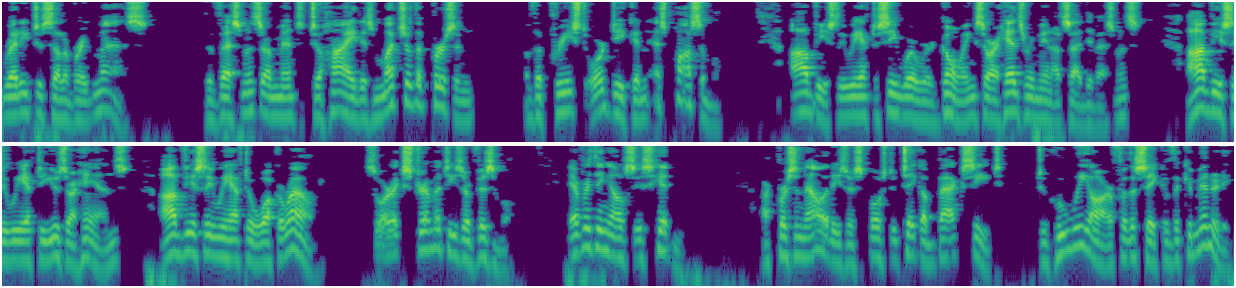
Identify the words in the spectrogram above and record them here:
ready to celebrate Mass. The vestments are meant to hide as much of the person of the priest or deacon as possible. Obviously, we have to see where we're going, so our heads remain outside the vestments. Obviously, we have to use our hands. Obviously, we have to walk around, so our extremities are visible. Everything else is hidden. Our personalities are supposed to take a back seat to who we are for the sake of the community.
